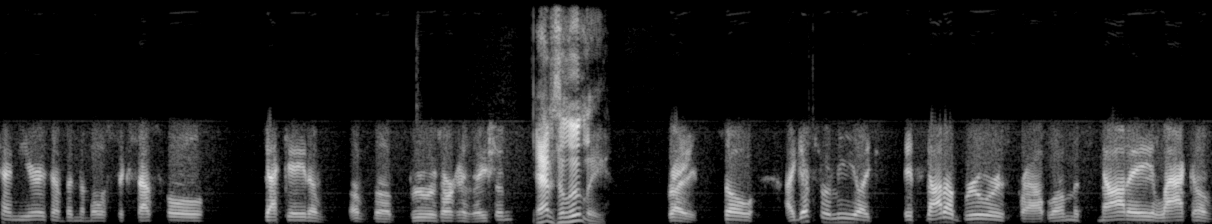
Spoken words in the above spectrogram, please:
ten years have been the most successful decade of of the Brewers organization? Absolutely. Right. So I guess for me, like it's not a Brewers problem. It's not a lack of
